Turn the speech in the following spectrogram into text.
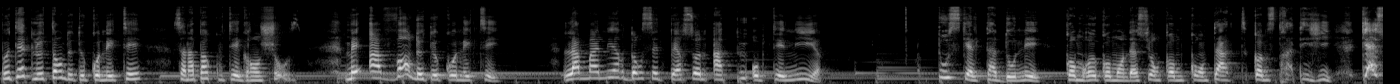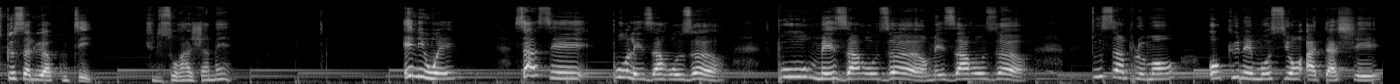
Peut-être le temps de te connecter, ça n'a pas coûté grand-chose. Mais avant de te connecter, la manière dont cette personne a pu obtenir tout ce qu'elle t'a donné comme recommandation, comme contact, comme stratégie. Qu'est-ce que ça lui a coûté? Tu ne sauras jamais. Anyway, ça c'est pour les arroseurs, pour mes arroseurs, mes arroseurs. Tout simplement, aucune émotion attachée,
